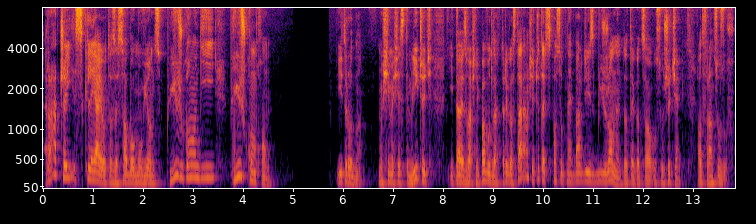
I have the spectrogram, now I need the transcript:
Raczej sklejają to ze sobą, mówiąc plus je grandis, plus je comprends. I trudno. Musimy się z tym liczyć, i to jest właśnie powód, dla którego staram się czytać w sposób najbardziej zbliżony do tego, co usłyszycie od Francuzów.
